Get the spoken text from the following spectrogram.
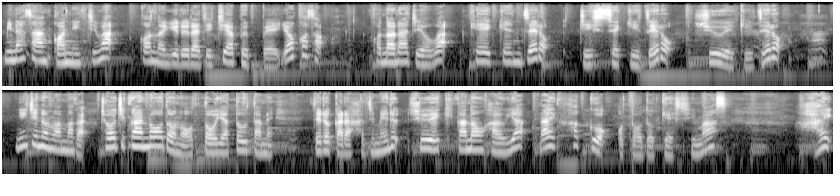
皆さんこんにちは。今のゆるラジチアプップへようこそ。このラジオは経験ゼロ実績ゼロ収益ゼロ2児のママが長時間労働の夫を雇うためゼロから始める収益化ノウハウやライフハックをお届けします。はい。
